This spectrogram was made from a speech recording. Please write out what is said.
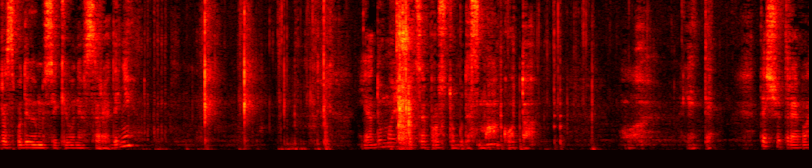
Зараз подивимося, які вони всередині. Я думаю, що це просто буде смакота. О, гляньте. Те, що треба.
